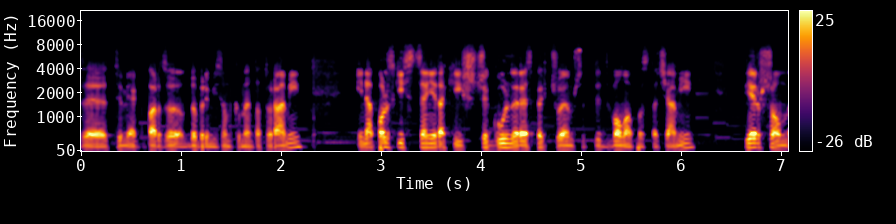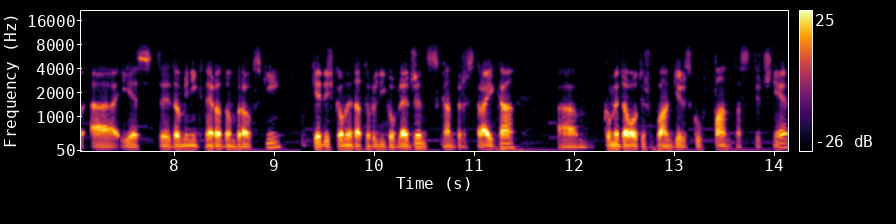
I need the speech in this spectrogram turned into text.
w tym, jak bardzo dobrymi są komentatorami. I na polskiej scenie taki szczególny respekt czułem przed dwoma postaciami. Pierwszą e, jest Dominik Nero-Dąbrowski, kiedyś komentator League of Legends, Counter-Strike'a. E, komentował też po angielsku fantastycznie.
